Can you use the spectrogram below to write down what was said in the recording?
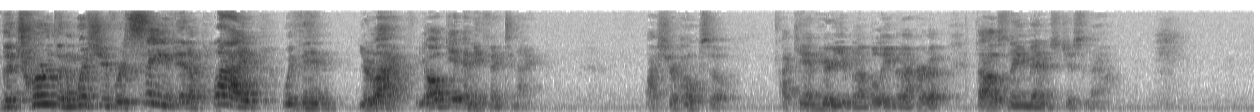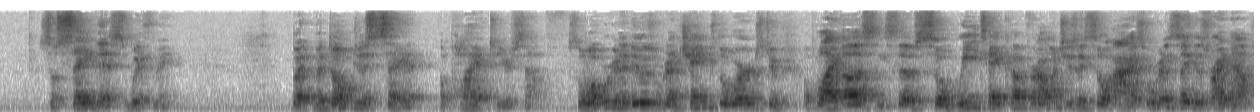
the truth in which you've received and applied within your life. You all getting anything tonight? I sure hope so. I can't hear you, but I'm believing I heard a thousand amens just now. So say this with me. But, but don't just say it, apply it to yourself. So what we're going to do is we're going to change the words to apply us instead of so we take comfort. I want you to say so I. So we're going to say this right now,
